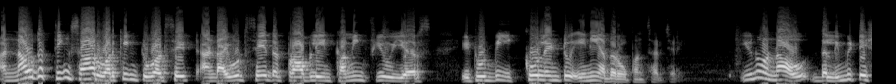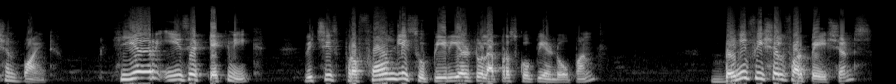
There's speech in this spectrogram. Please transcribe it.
And now the things are working towards it and I would say that probably in coming few years, it would be equivalent to any other open surgery you know now the limitation point. Here is a technique which is profoundly superior to laparoscopy and open, beneficial for patients,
